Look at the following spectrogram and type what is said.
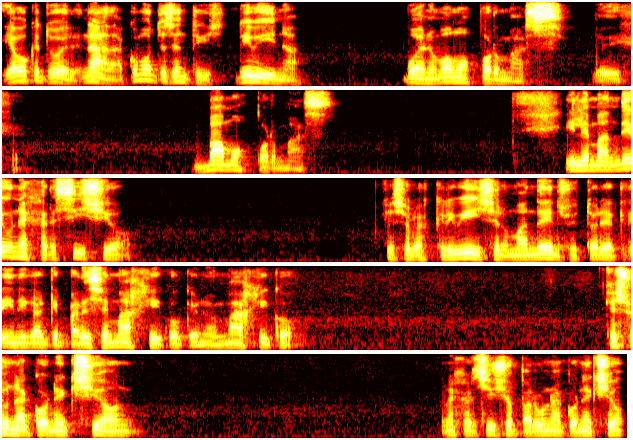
¿y a vos qué te duele? Nada, ¿cómo te sentís? Divina. Bueno, vamos por más, le dije. Vamos por más. Y le mandé un ejercicio que se lo escribí, se lo mandé en su historia clínica, que parece mágico, que no es mágico, que es una conexión, un ejercicio para una conexión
